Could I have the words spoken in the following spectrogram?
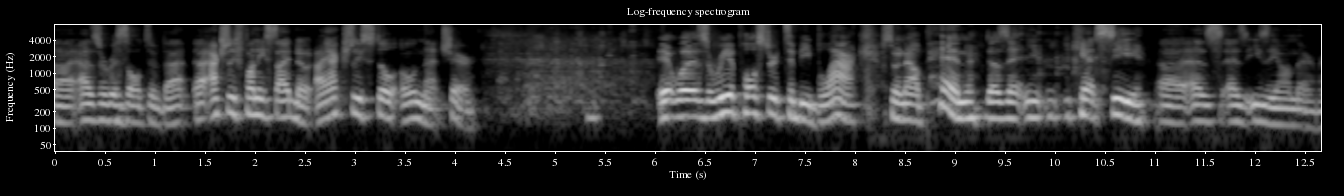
uh, as a result of that. Uh, actually, funny side note I actually still own that chair. It was reupholstered to be black, so now pen doesn't, you, you can't see uh, as, as easy on there.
